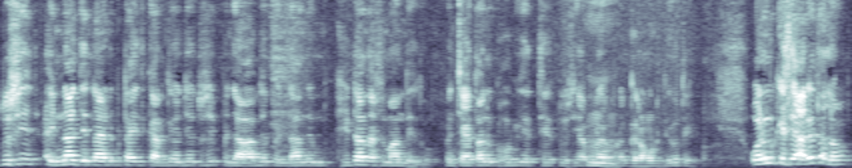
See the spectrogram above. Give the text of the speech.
ਤੁਸੀਂ ਇੰਨਾ ਜਿੰਨਾ ਐਡਵਰਟਾਈਜ਼ ਕਰਦੇ ਹੋ ਜੇ ਤੁਸੀਂ ਪੰਜਾਬ ਦੇ ਪਿੰਡਾਂ ਦੇ ਖੇਡਾਂ ਦਾ ਸਮਾਨ ਦੇ ਦਿਓ ਪੰਚਾਇਤਾਂ ਨੂੰ ਕਹੋ ਵੀ ਇੱਥੇ ਤੁਸੀਂ ਆਪਣਾ ਆਪਣਾ ਗਰਾਊਂਡ ਦਿਓ ਤੇ ਉਹਨਾਂ ਨੂੰ ਕਿਸੇ ਆਰੇ ਤਾਂ ਲਾਓ।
